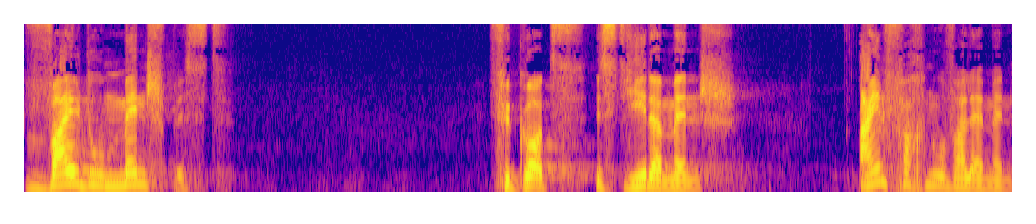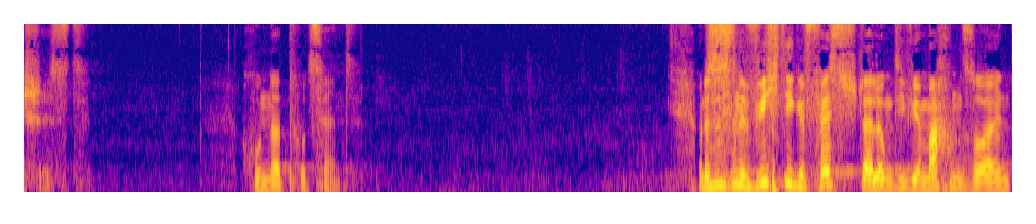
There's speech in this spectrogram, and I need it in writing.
weil du Mensch bist. Für Gott ist jeder Mensch einfach nur, weil er Mensch ist. 100 Prozent. Und es ist eine wichtige Feststellung, die wir machen sollen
